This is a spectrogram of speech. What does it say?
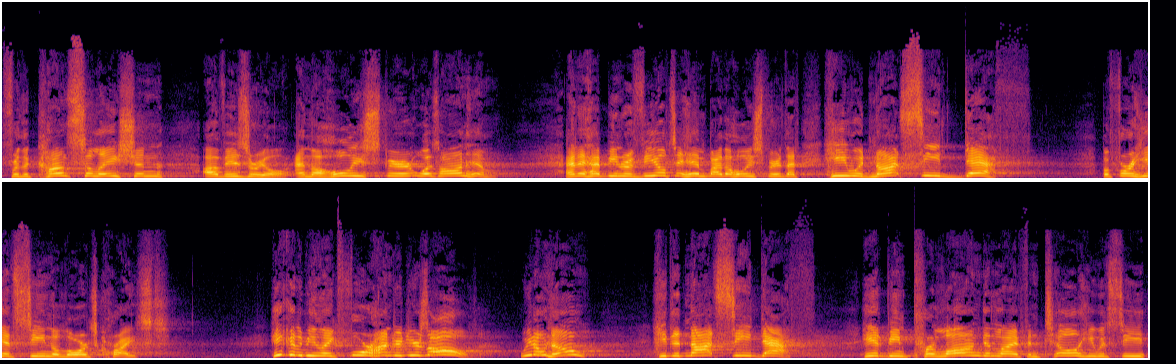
for the consolation of Israel, and the Holy Spirit was on him. And it had been revealed to him by the Holy Spirit that he would not see death before he had seen the Lord's Christ. He could have been like 400 years old. We don't know. He did not see death. He had been prolonged in life until he would see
